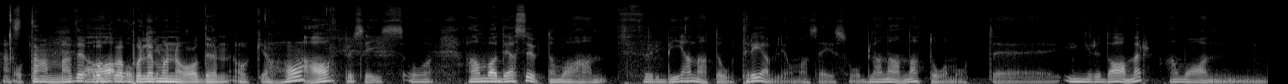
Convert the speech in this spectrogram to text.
Han stammade och, ja, var på och, lemonaden och jaha. Ja, precis. Och han var dessutom var han förbenat otrevlig om man säger så. Bland annat då mot eh, yngre damer. Han var en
